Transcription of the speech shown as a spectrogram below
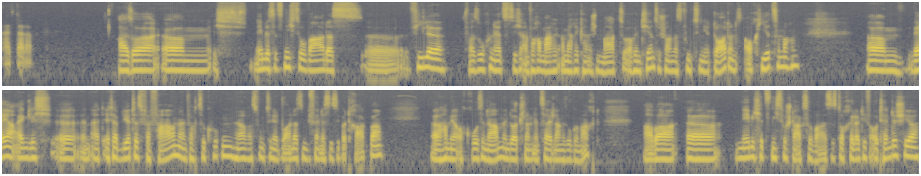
als Startup? Also ähm, ich nehme das jetzt nicht so wahr, dass äh, viele versuchen jetzt sich einfach am amerikanischen Markt zu orientieren, zu schauen, was funktioniert dort und es auch hier zu machen ähm, wäre ja eigentlich äh, ein etabliertes Verfahren, einfach zu gucken, ja, was funktioniert woanders, inwiefern ist es übertragbar. Äh, haben ja auch große Namen in Deutschland eine Zeit lang so gemacht. Aber äh, nehme ich jetzt nicht so stark so wahr. Es ist doch relativ authentisch hier.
